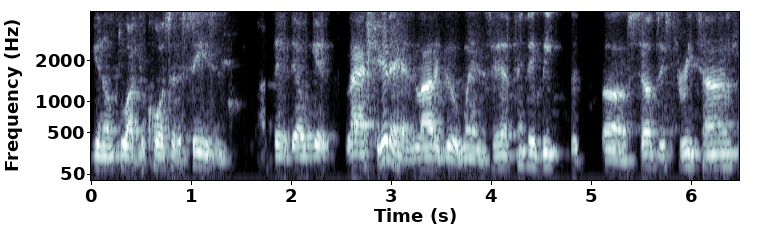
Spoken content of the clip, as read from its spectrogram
you know throughout the course of the season. I think they'll get. Last year they had a lot of good wins. Yeah, I think they beat the uh, Celtics three times,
